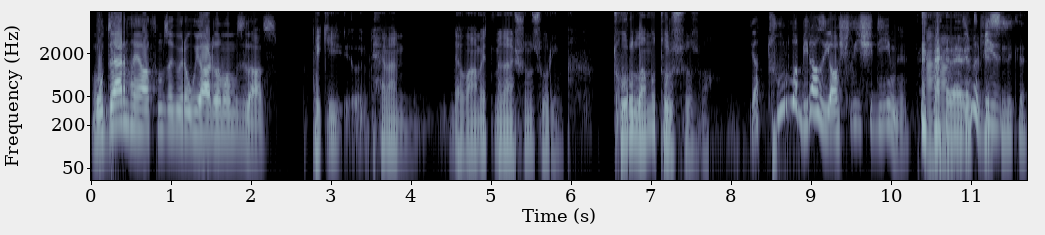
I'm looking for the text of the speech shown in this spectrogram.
modern hayatımıza göre uyarlamamız lazım. Peki hemen devam etmeden şunu sorayım. Turla mı tursuz mu? Ya turla biraz yaşlı işi değil mi? Ha, evet değil mi? Biz- kesinlikle.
